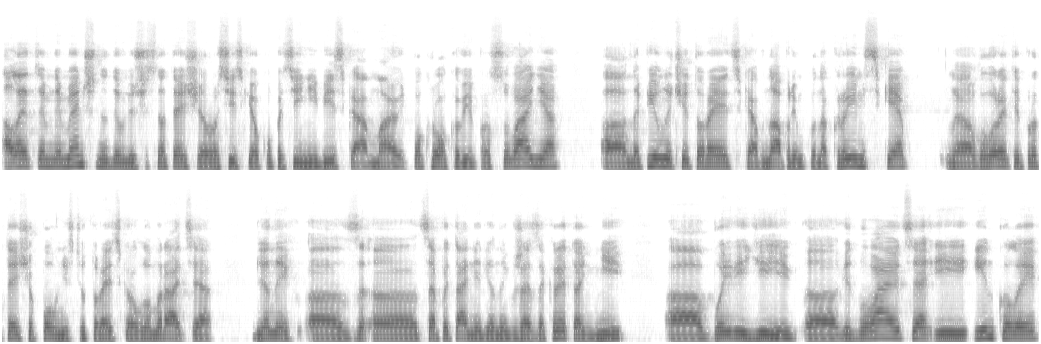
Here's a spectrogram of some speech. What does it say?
Але тим не менш, не дивлячись на те, що російські окупаційні війська мають покрокові просування а, на півночі Турецька, в напрямку на Кримське, а, говорити про те, що повністю турецька агломерація для них а, з, а, це питання для них вже закрито. Ні, а, бойові дії а, відбуваються, і інколи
